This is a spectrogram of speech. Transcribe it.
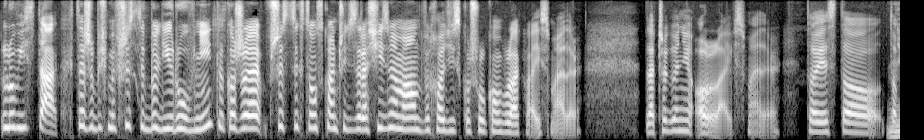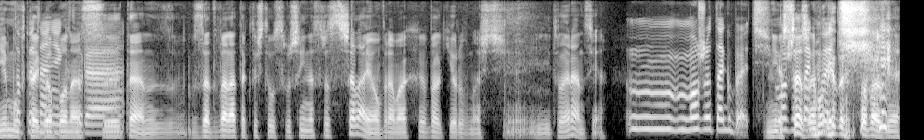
Louis tak, chce, żebyśmy wszyscy byli równi, tylko że wszyscy chcą skończyć z rasizmem, a on wychodzi z koszulką Black Lives Matter. Dlaczego nie All Lives Matter? To jest to, to nie to mów pytanie, tego, bo nas które... y, ten, za dwa lata ktoś to usłyszy i nas rozstrzelają w ramach walki o równość i tolerancję. Mm, może tak być. Nie może szczerze, tak mówię być. też poważnie.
